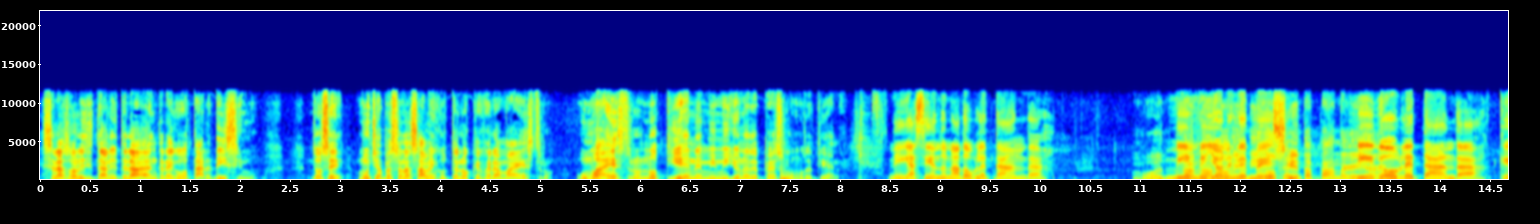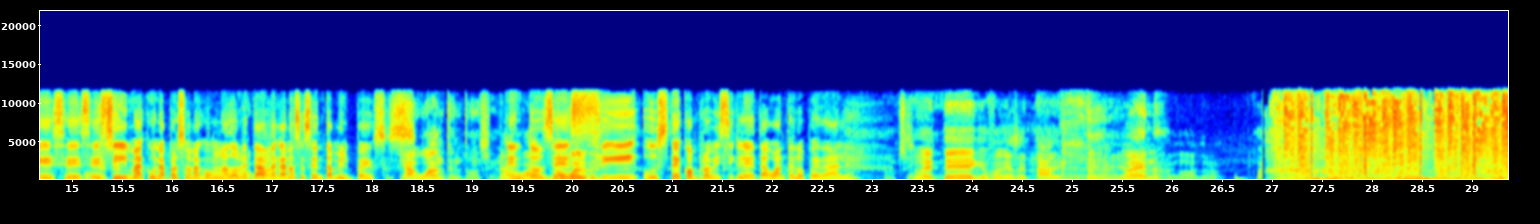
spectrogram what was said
Se la solicitaron y usted la entregó tardísimo. Entonces, muchas personas saben que usted lo que fuera maestro. Un maestro no tiene mil millones de pesos como usted tiene. Ni haciendo una doble tanda mil millones de pesos. Ni, doble tanda, que se, se estima que una persona con una doble tanda gana 60 mil pesos. Que aguante entonces. entonces, si usted compró bicicleta, aguante los pedales. Suerte que fue en ese estadio. bueno. There's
